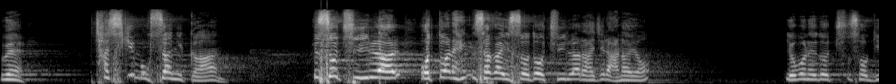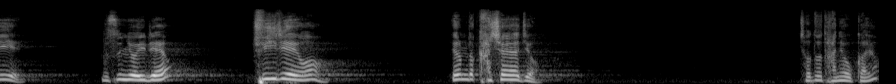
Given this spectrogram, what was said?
왜? 자식이 목사니까. 그래서 주일날 어떠한 행사가 있어도 주일날 하질 않아요. 이번에도 추석이 무슨 요일이에요? 주일이에요. 여러분도 가셔야죠. 저도 다녀올까요?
